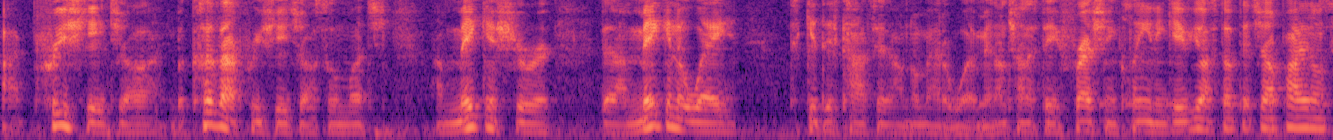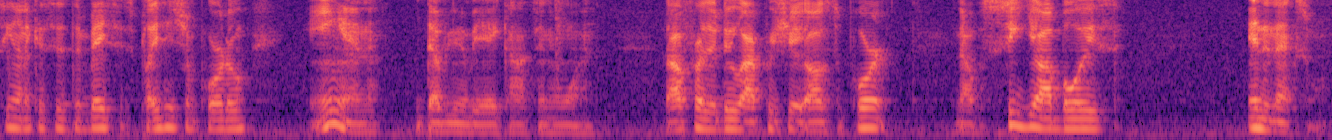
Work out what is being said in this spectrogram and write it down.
I appreciate y'all. Because I appreciate y'all so much, I'm making sure that I'm making a way to get this content out no matter what, man. I'm trying to stay fresh and clean and give y'all stuff that y'all probably don't see on a consistent basis. PlayStation Portal and WNBA content in one. Without further ado, I appreciate all the support. And I will see y'all boys in the next one.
